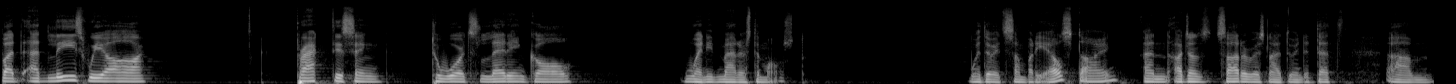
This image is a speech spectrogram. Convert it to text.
but at least we are practicing towards letting go when it matters the most. Whether it's somebody else dying, and Ajahn Sadhara is now doing the death, um,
